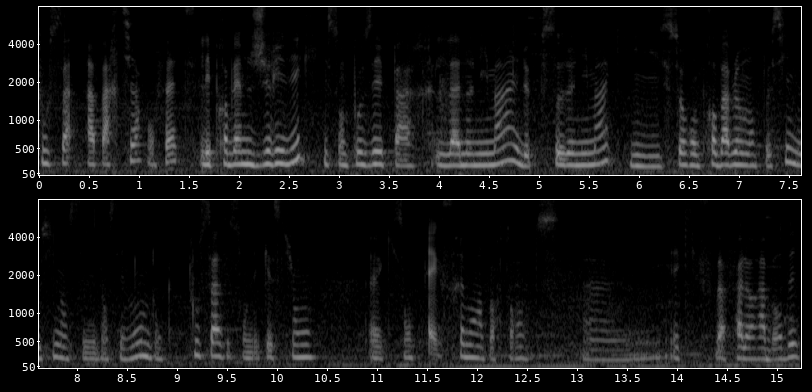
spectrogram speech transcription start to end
tout ça appartient en fait, les problèmes juridiques qui sont posés par l'anonymat et le pseudonymat qui seront probablement possibles aussi dans ces, dans ces mondes. Donc tout ça, ce sont des questions euh, qui sont extrêmement importantes euh, et qu'il va falloir aborder,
